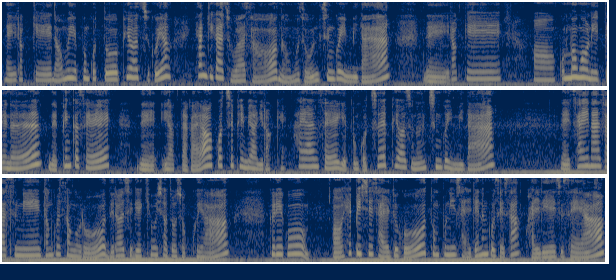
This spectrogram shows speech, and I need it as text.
네, 이렇게 너무 예쁜 꽃도 피워주고요. 향기가 좋아서 너무 좋은 친구입니다. 네, 이렇게 어, 꽃몽오리 때는 네, 핑크색 네, 이었다가요. 꽃이 피면 이렇게 하얀색 예쁜 꽃을 피워주는 친구입니다. 네, 차이나 자스민 덩굴성으로 늘어지게 키우셔도 좋고요. 그리고 어, 햇빛이 잘 두고 통풍이 잘 되는 곳에서 관리해 주세요.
